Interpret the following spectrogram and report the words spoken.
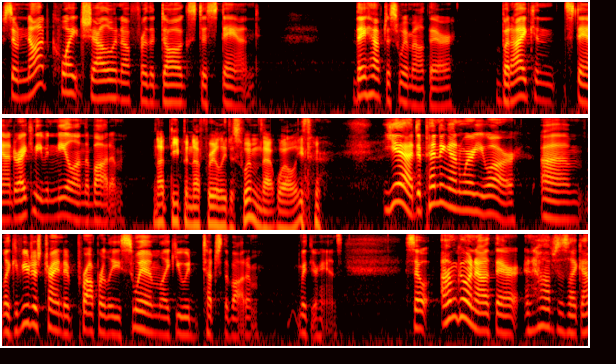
so not quite shallow enough for the dogs to stand. They have to swim out there, but I can stand or I can even kneel on the bottom. Not deep enough really to swim that well either. Yeah, depending on where you are. Um, like if you're just trying to properly swim, like you would touch the bottom with your hands. So I'm going out there, and Hops is like, "All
